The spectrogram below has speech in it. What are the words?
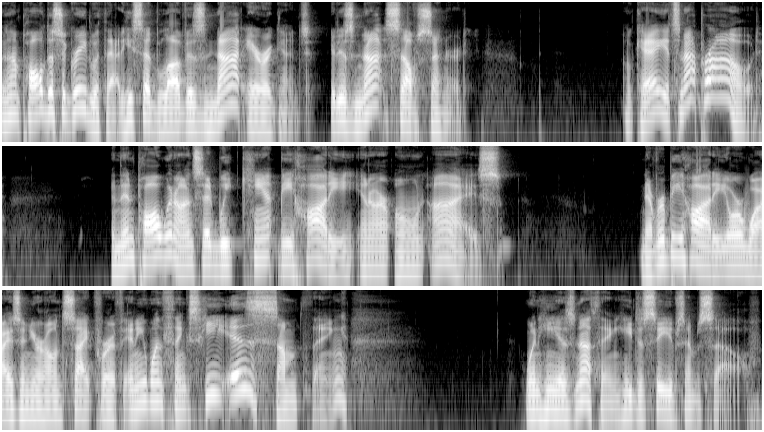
uh, Paul disagreed with that. He said love is not arrogant, it is not self centered. Okay? It's not proud. And then Paul went on and said, We can't be haughty in our own eyes. Never be haughty or wise in your own sight, for if anyone thinks he is something, when he is nothing, he deceives himself.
